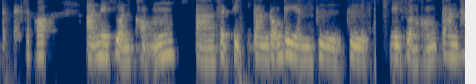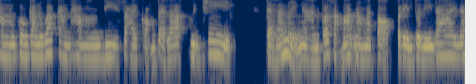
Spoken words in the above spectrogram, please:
แต่เฉพาะอ่าในส่วนของอ่าสถิติการร้องเรียนคือคือในส่วนของการทำโครงการหรือว่าการทำดีไซน์ของแต่ละพื้นที่ แต่ละหน่วยงานก็สามารถนำมาตอบประเด็นตัวนี้ได้นะคะ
